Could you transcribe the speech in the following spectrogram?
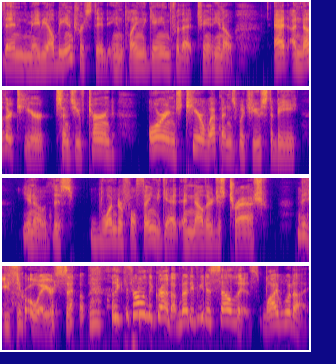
then maybe I'll be interested in playing the game for that chance. You know, add another tier since you've turned orange tier weapons, which used to be, you know, this wonderful thing to get, and now they're just trash that you throw away or sell. like, throw on the ground. I'm not even going to sell this. Why would I?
